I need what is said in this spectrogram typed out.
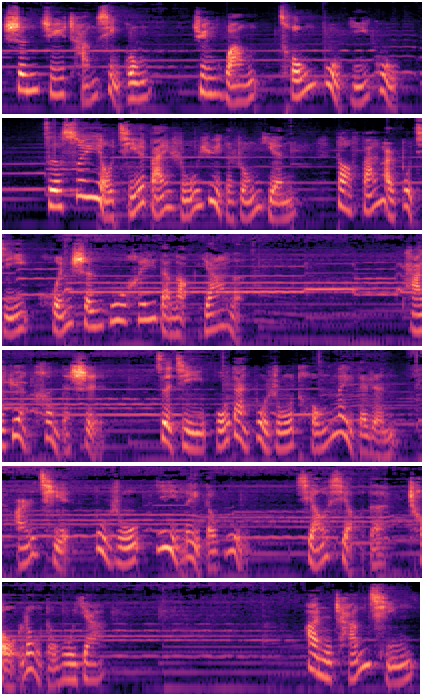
身居长信宫，君王从不疑故，则虽有洁白如玉的容颜，倒反而不及浑身乌黑的老鸦了。他怨恨的是，自己不但不如同类的人，而且不如异类的物，小小的丑陋的乌鸦。按常情，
